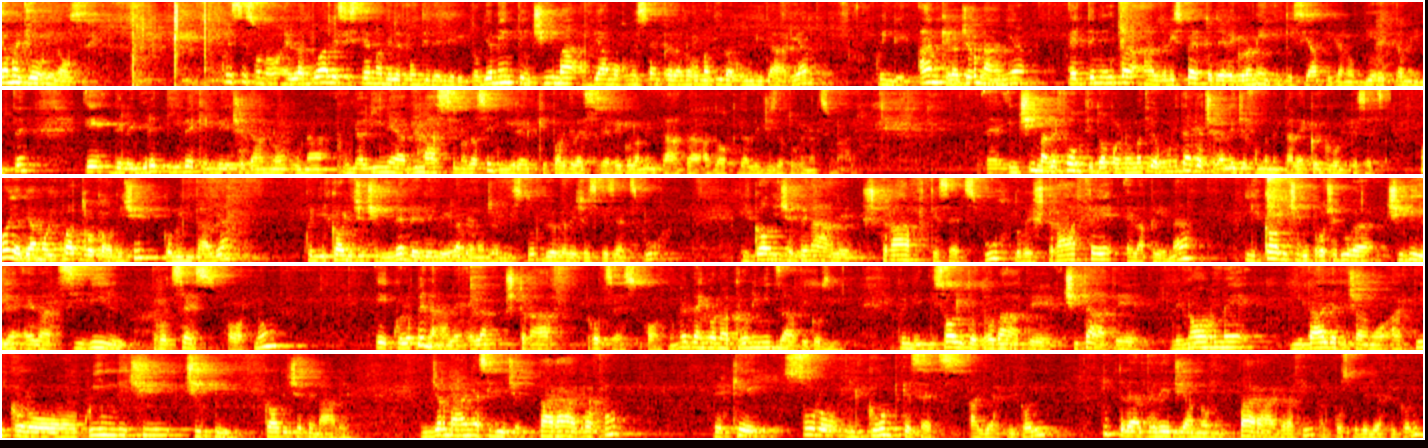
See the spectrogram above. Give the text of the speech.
Siamo ai giorni nostri. Questo è l'attuale sistema delle fonti del diritto. Ovviamente in cima abbiamo come sempre la normativa comunitaria, quindi anche la Germania è tenuta al rispetto dei regolamenti che si applicano direttamente e delle direttive che invece danno una, una linea di massima da seguire che poi deve essere regolamentata ad hoc dal legislatore nazionale. Eh, in cima alle fonti, dopo la normativa comunitaria, c'è la legge fondamentale, ecco il Grundgesetz. Poi abbiamo i quattro codici, come in Italia, quindi il codice civile, BGB, l'abbiamo già visto, Bürgerliches Gesetzbuch, il codice penale Strafgesetzbuch, dove Strafe è la pena, il codice di procedura civile è la Zivilprozessordnung e quello penale è la Strafprozessordnung e vengono acronimizzati così. Quindi di solito trovate citate le norme, in Italia diciamo articolo 15 CP, codice penale. In Germania si dice paragrafo perché solo il Grundgesetz ha gli articoli Tutte le altre leggi hanno i paragrafi al posto degli articoli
